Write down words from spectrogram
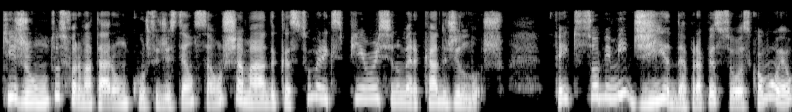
que juntos formataram um curso de extensão chamado Customer Experience no mercado de luxo feito sob medida para pessoas como eu,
